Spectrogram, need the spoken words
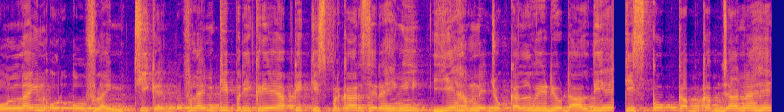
ऑनलाइन और ऑफलाइन ठीक है? ऑफलाइन की प्रक्रिया आपकी किस प्रकार से रहेंगी, ये हमने जो कल वीडियो डाल दी है किसको कब कब जाना है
